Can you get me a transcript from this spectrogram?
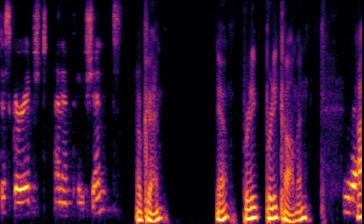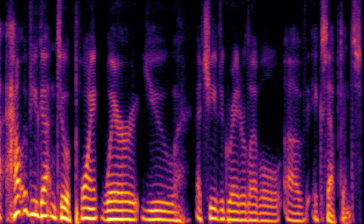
discouraged and impatient okay yeah pretty pretty common yeah. how have you gotten to a point where you achieved a greater level of acceptance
